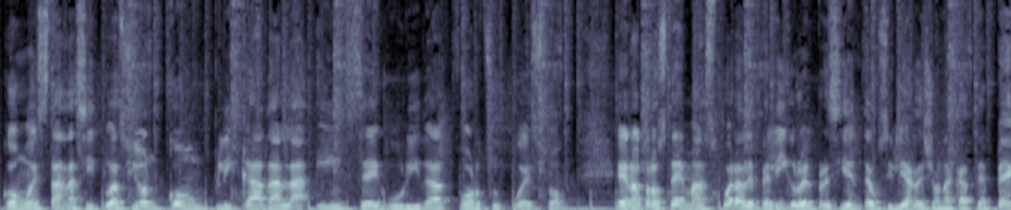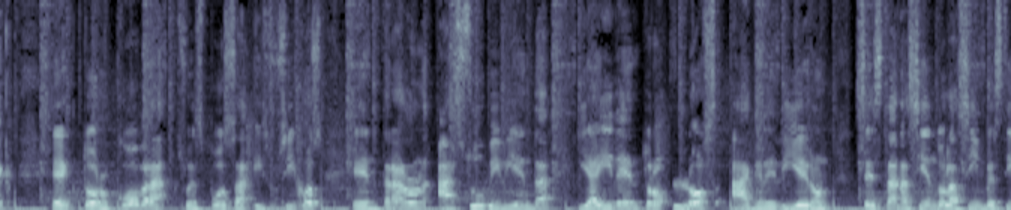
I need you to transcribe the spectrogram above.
cómo está la situación complicada, la inseguridad, por supuesto. En otros temas, fuera de peligro, el presidente auxiliar de Xonacatepec, Héctor Cobra, su esposa y sus hijos entraron a su vivienda y ahí dentro los agredieron. Se están haciendo las investigaciones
